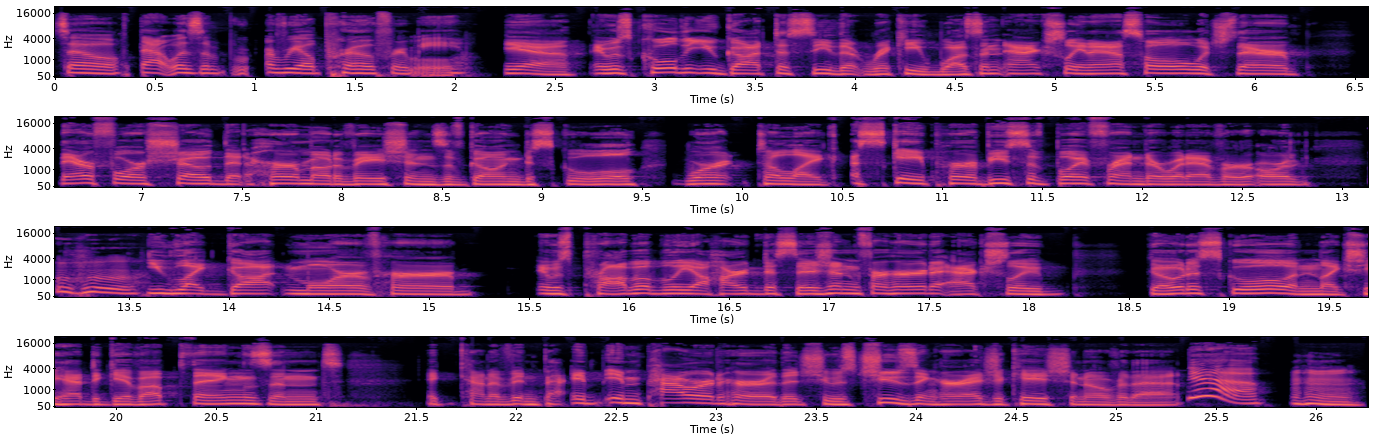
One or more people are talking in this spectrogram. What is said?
So that was a, a real pro for me. Yeah, it was cool that you got to see that Ricky wasn't actually an asshole, which there therefore showed that her motivations of going to school weren't to like escape her abusive boyfriend or whatever, or hmm you like got more of her. It was probably a hard decision for her to actually go to school, and like she had to give up things, and it kind of emp- it empowered her that she was choosing her education over that. Yeah. Mhm.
